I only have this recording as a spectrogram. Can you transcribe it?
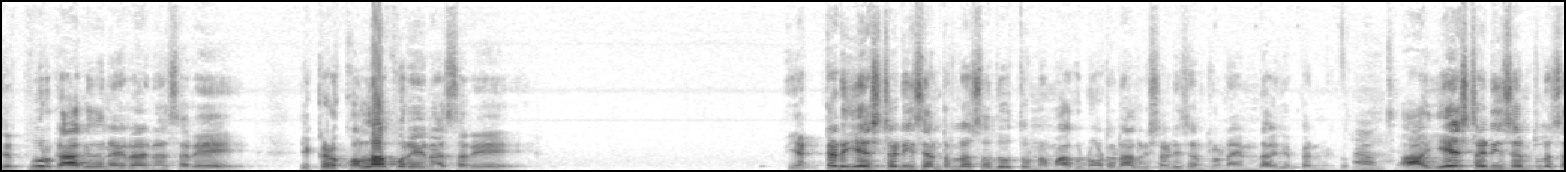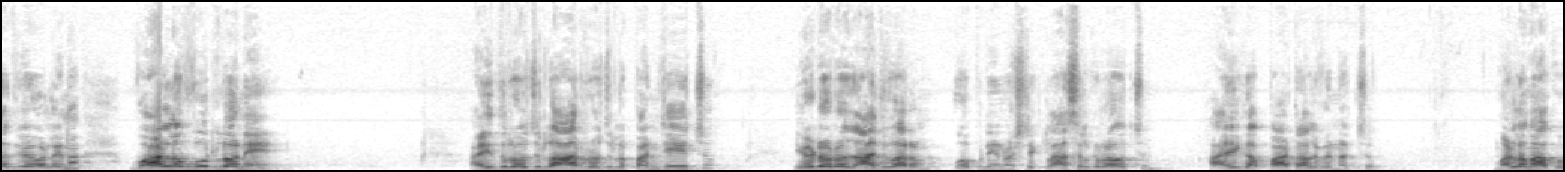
సిర్పూర్ కాకినాడ అయినా సరే ఇక్కడ కొల్లాపూర్ అయినా సరే ఎక్కడ ఏ స్టడీ సెంటర్లో చదువుతున్నా మాకు నూట నాలుగు స్టడీ సెంటర్లు ఉన్నాయని ఇందాక చెప్పాను మీకు. ఆ ఏ స్టడీ సెంటర్లో చదివే వాళ్ళైనా వాళ్ళ ఊర్లోనే ఐదు రోజులు ఆరు రోజుల్లో పని చేయొచ్చు. ఏడో రోజు ఆదివారం ఓపెన్ యూనివర్సిటీ క్లాసులకు రావచ్చు. హాయిగా పాఠాలు వినొచ్చు. మళ్ళీ మాకు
